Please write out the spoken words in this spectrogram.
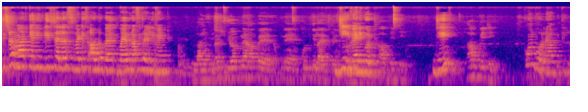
Mister Hammad can you please tell us what is autobiographical element बस जो अपने आप पे अपने खुद की लाइफ पे। जी वेरी गुड आप जी? आप भी कौन बोल रहे हैं आप भी?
